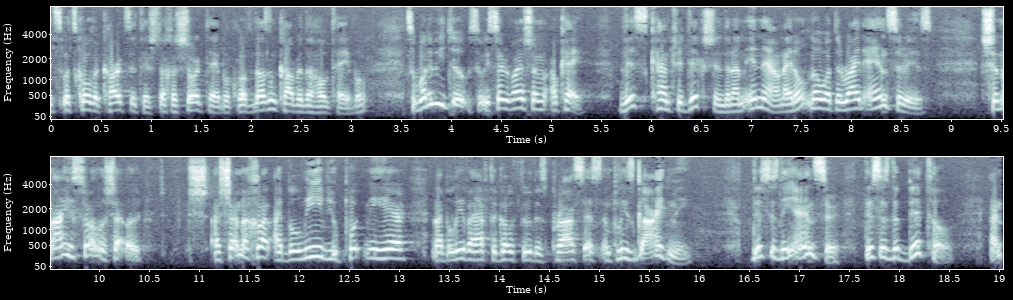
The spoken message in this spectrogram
it's what's called a kartzatish, a short tablecloth. It doesn't cover the whole table. So what do we do? So we say, okay, this contradiction that I'm in now, and I don't know what the right answer is. Shema Yisrael, Hashem Echad, I believe you put me here, and I believe I have to go through this process, and please guide me. This is the answer. This is the bittul. And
